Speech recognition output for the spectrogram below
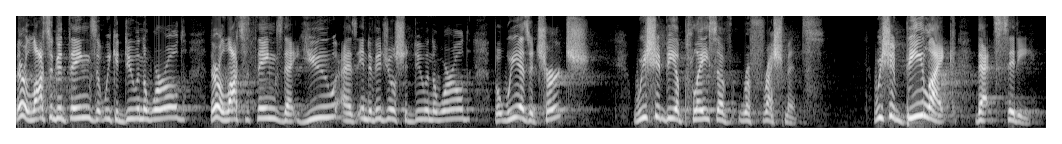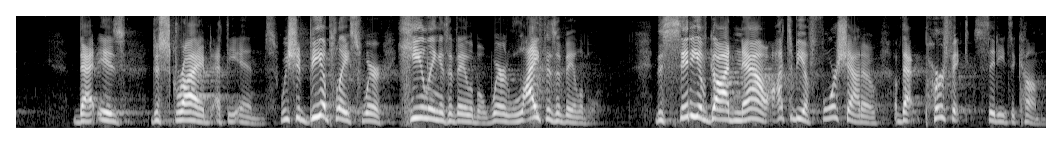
There are lots of good things that we could do in the world. There are lots of things that you as individuals should do in the world. But we as a church, we should be a place of refreshment. We should be like that city that is described at the end. We should be a place where healing is available, where life is available. The city of God now ought to be a foreshadow of that perfect city to come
